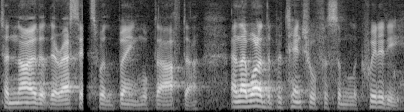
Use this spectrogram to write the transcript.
to know that their assets were being looked after. And they wanted the potential for some liquidity.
